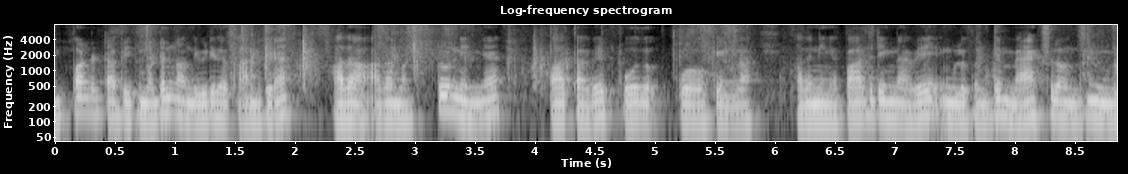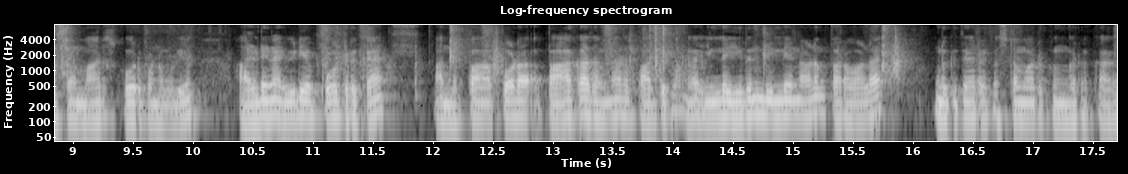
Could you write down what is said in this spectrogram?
இம்பார்ட்டன்ட் டாபிக் மட்டும் நான் அந்த வீடியோவில் காமிக்கிறேன். அதான் அதை மட்டும் நீங்கள் பார்த்தாவே போதும். போ ஓகேங்களா அதை நீங்கள் பார்த்துட்டிங்கனாவே உங்களுக்கு வந்து மேக்ஸில் வந்து ஈஸியாக மார்க் ஸ்கோர் பண்ண முடியும். ஆல்ரெடி நான் வீடியோ போட்டிருக்கேன். அந்த பா போட பார்க்காதவங்க அதை பார்த்துக்கோங்க. இல்லை இருந்து இல்லைனாலும் பரவாயில்ல. உங்களுக்கு தேடுற கஷ்டமாக இருக்குங்கிறதுக்காக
